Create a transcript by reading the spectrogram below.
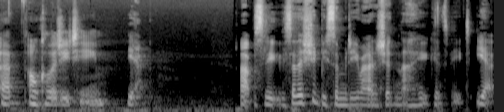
uh, oncology team. Yeah. Absolutely. So there should be somebody around, shouldn't there, who can speak? to- Yeah.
